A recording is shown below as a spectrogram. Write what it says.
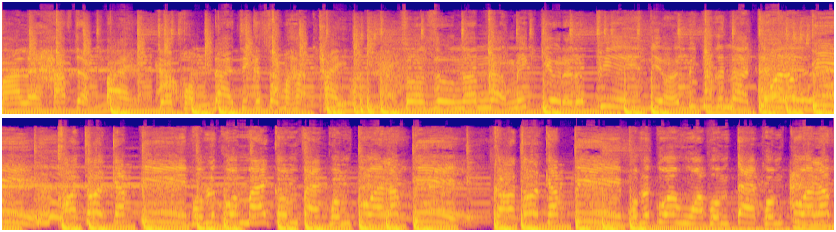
มาเลยครับจัดไป เจอผมได้ที่กระทรวงมหาดไทย ส่วนสูงน้ำหนักไม่เกี่ยวเลยนะพี่ เดี๋ยวให้พี่ดูกันหน่อยกลัวแล้วพี่ ขอโทษครับพี่ ผมเลยกลัวไม้กลมแตกผมกลัวแล้วพี่ ขอโทษครับพี่ ผมเละกลัวหัวผมแตกผมกลัวแล้ว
